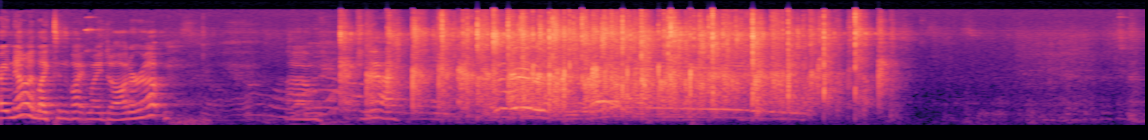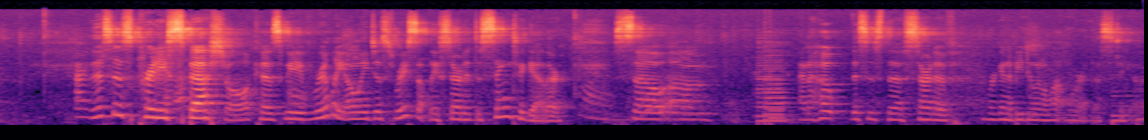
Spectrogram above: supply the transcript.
Right now, I'd like to invite my daughter up. Um, yeah. This is pretty special because we've really only just recently started to sing together. So, um, and I hope this is the start of, we're going to be doing a lot more of this together.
